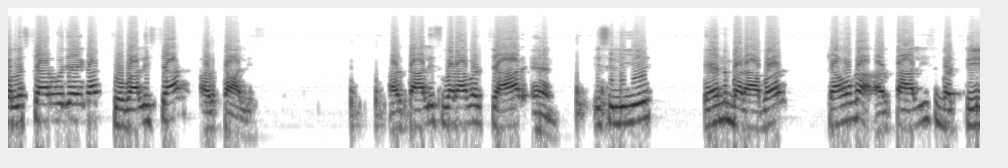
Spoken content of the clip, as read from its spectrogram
प्लस चार हो जाएगा, चौवालीस चार, अड़तालीस। अड़तालीस बराबर चार एन इसलिए एन बराबर क्या होगा? अड़तालीस बट्टे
